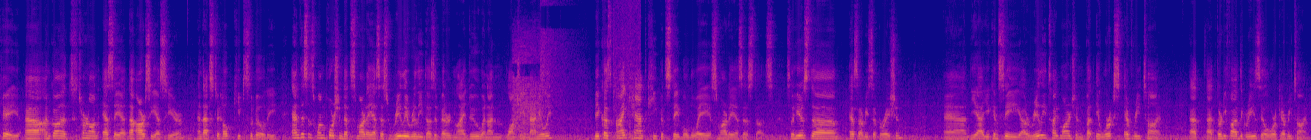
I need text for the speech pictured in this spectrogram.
Okay, uh, I'm going to turn on SAS, uh, RCS here, and that's to help keep stability. And this is one portion that Smart ASS really, really does it better than I do when I'm launching it manually because I can't keep it stable the way Smart ASS does. So here's the SRB separation. And yeah, you can see a really tight margin, but it works every time. At, at 35 degrees, it'll work every time.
